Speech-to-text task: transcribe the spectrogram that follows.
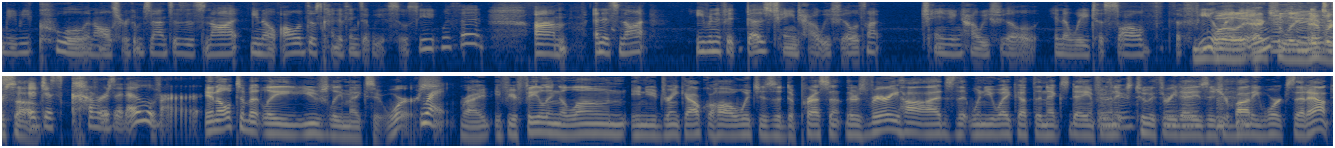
maybe cool in all circumstances it's not you know all of those kind of things that we associate with it um, and it's not even if it does change how we feel it's not changing how we feel in a way to solve the feeling. Well, it actually it never just, solves. It just covers it over. and ultimately usually makes it worse. Right. Right. If you're feeling alone and you drink alcohol, which is a depressant, there's very high odds that when you wake up the next day and for the next mm-hmm. two or 3 mm-hmm. days, as your body works that out,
